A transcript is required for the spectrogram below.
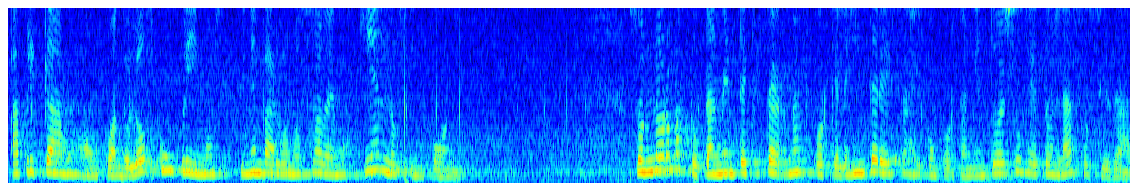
aplicamos, aun cuando los cumplimos, sin embargo no sabemos quién los impone. Son normas totalmente externas porque les interesa el comportamiento del sujeto en la sociedad.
